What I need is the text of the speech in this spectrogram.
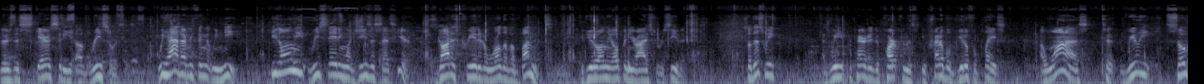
There's this scarcity of resources. We have everything that we need. He's only restating what Jesus says here. God has created a world of abundance if you only open your eyes to receive it. So this week, as we prepare to depart from this incredible, beautiful place, I want us to really soak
